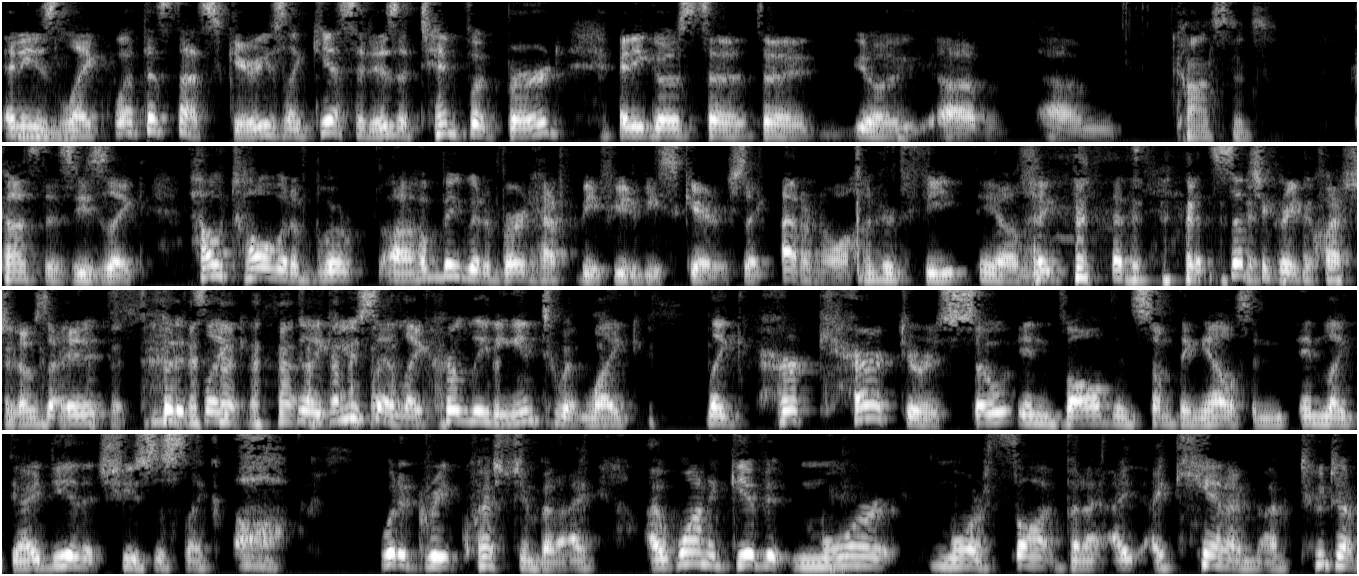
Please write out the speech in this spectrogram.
and he's mm. like, "What? That's not scary." He's like, "Yes, it is a ten foot bird." And he goes to to you know um, um, Constance. Constance, he's like, how tall would a bird, uh, how big would a bird have to be for you to be scared? She's like, I don't know, hundred feet. You know, like that's, that's such a great question. I was like, but it's like, like you said, like her leading into it, like, like her character is so involved in something else, and and like the idea that she's just like, oh, what a great question, but I I want to give it more more thought, but I I can't. I'm, I'm too tough.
